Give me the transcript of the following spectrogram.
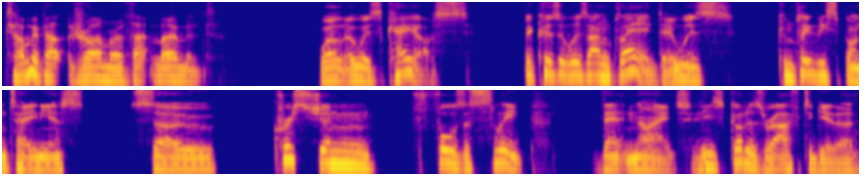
Tell me about the drama of that moment. Well, it was chaos because it was unplanned. It was completely spontaneous. So Christian falls asleep that night. He's got his raft together.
